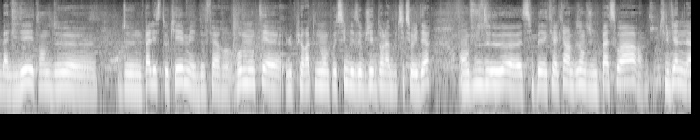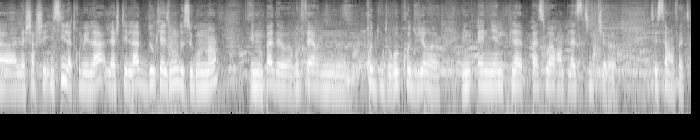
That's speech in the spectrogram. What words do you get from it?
bah, l'idée étant de, euh, de, ne pas les stocker, mais de faire remonter euh, le plus rapidement possible les objets dans la boutique solidaire, en vue de, si quelqu'un a besoin d'une passoire, qu'il vienne la, chercher ici, la trouver là, l'acheter là, d'occasion, de seconde main, et non pas de reproduire une énième passoire en plastique. C'est ça en fait.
